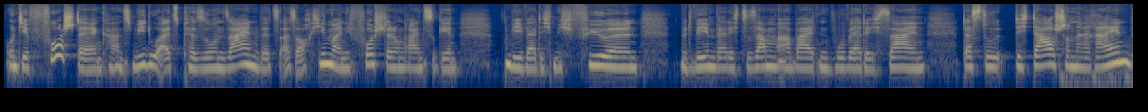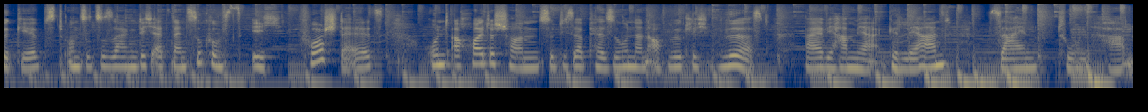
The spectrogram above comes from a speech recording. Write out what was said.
und dir vorstellen kannst, wie du als Person sein willst, also auch hier mal in die Vorstellung reinzugehen, wie werde ich mich fühlen, mit wem werde ich zusammenarbeiten, wo werde ich sein, dass du dich da auch schon reinbegibst und sozusagen dich als dein Zukunfts-Ich vorstellst und auch heute schon zu dieser Person dann auch wirklich wirst, weil wir haben ja gelernt, sein, tun, haben.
